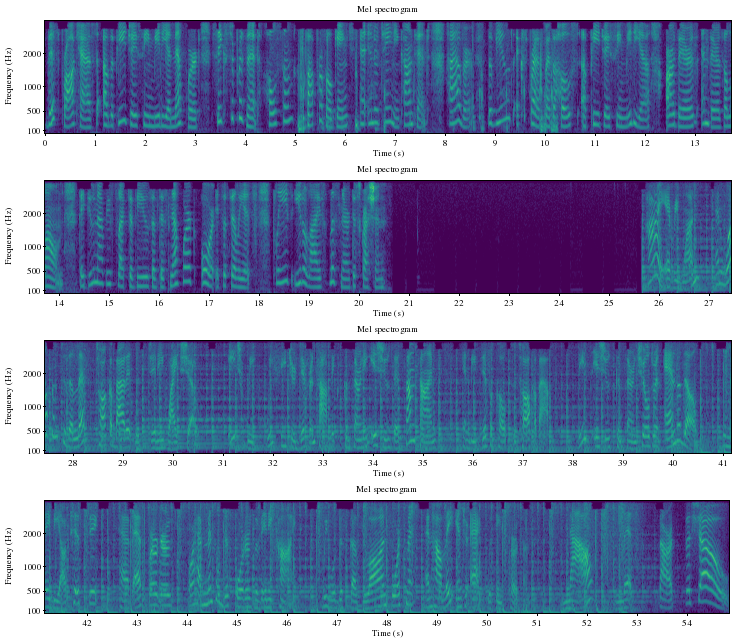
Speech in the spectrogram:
This broadcast of the PJC Media Network seeks to present wholesome, thought-provoking, and entertaining content. However, the views expressed by the hosts of PJC Media are theirs and theirs alone. They do not reflect the views of this network or its affiliates. Please utilize listener discretion. Hi, everyone, and welcome to the Let's Talk About It with Jenny White show. Each week, we feature different topics concerning issues that sometimes can be difficult to talk about. These issues concern children and adults who may be autistic, have Asperger's, or have mental disorders of any kind. We will discuss law enforcement and how they interact with these persons. Now, let's start the show.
